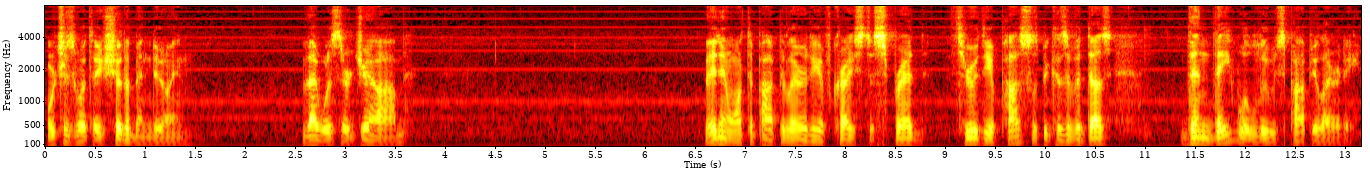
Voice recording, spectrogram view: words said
which is what they should have been doing. That was their job. They didn't want the popularity of Christ to spread through the apostles because if it does, then they will lose popularity.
